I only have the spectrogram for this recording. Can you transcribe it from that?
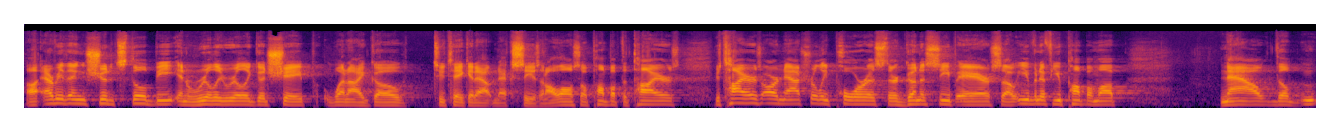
uh, everything should still be in really, really good shape when I go to take it out next season. I'll also pump up the tires. Your tires are naturally porous. They're going to seep air. So even if you pump them up now, they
